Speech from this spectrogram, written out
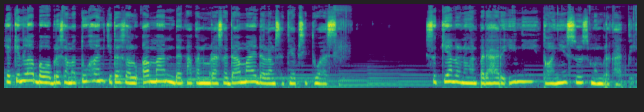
Yakinlah bahwa bersama Tuhan kita selalu aman dan akan merasa damai dalam setiap situasi. Sekian renungan pada hari ini, Tuhan Yesus memberkati.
